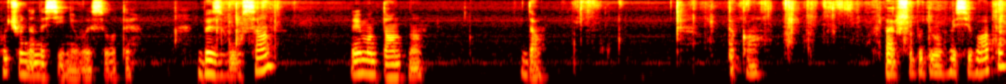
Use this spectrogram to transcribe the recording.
Хочу на насіння висувати. Без вуса. Ремонтантна. Да. Така. Вперше буду висівати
